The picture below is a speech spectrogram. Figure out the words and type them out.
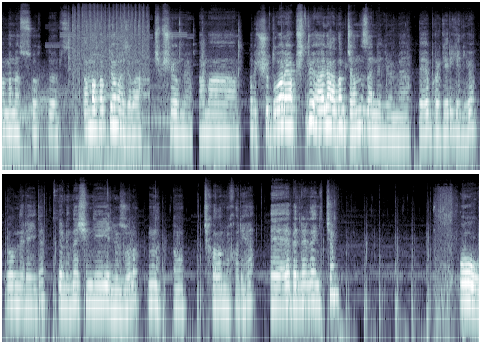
Nasıl soktum. Lamba patlıyor mu acaba? Hiçbir şey olmuyor. Tamam. Tabii şu duvara yapıştırıyor. Hala adam canlı zannediyorum ya. Ve bura geri geliyor. Yol nereydi? Deminden şimdiye geliyoruz oğlum. Hı, tamam. Çıkalım yukarıya. Ee ben nereden gideceğim? Oo.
